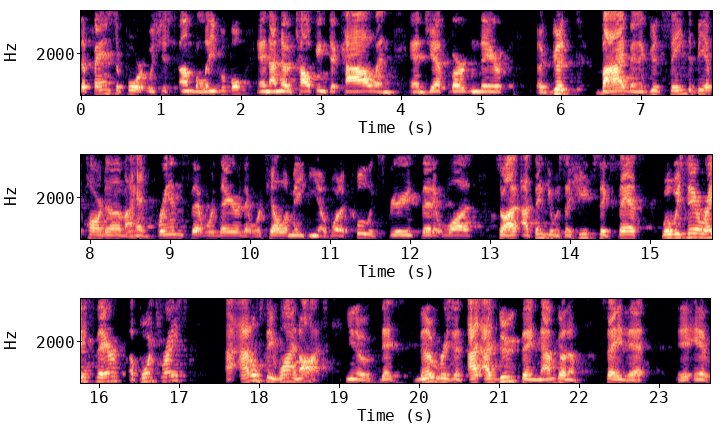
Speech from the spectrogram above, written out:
the fan support was just unbelievable. And I know talking to Kyle and, and Jeff Burton there, a good vibe and a good scene to be a part of. I had friends that were there that were telling me, you know, what a cool experience that it was. So I, I think it was a huge success. Will we see a race there, a points race? I, I don't see why not. You know, that's no reason. I, I do think, now I'm going to say that if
